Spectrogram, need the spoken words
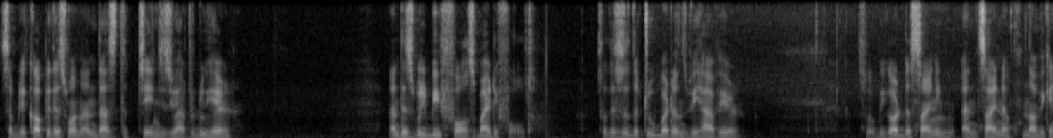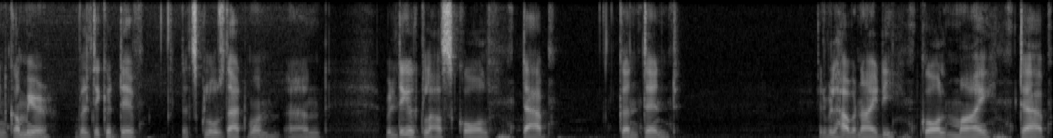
simply copy this one and that's the changes you have to do here. And this will be false by default. So this is the two buttons we have here. So we got the signing and sign up. Now we can come here. We'll take a div. Let's close that one and we'll take a class called tab content. It will have an id called my tab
